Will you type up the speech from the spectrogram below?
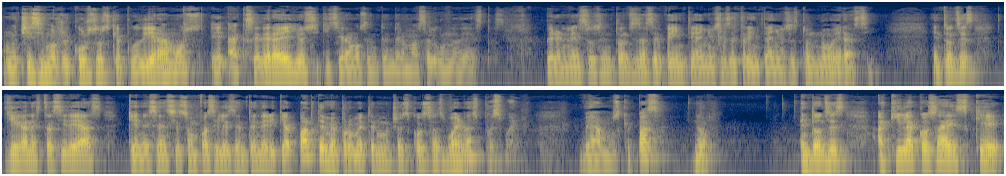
muchísimos recursos que pudiéramos eh, acceder a ellos si quisiéramos entender más alguna de estas. Pero en esos entonces, hace 20 años, hace 30 años, esto no era así. Entonces llegan estas ideas que en esencia son fáciles de entender y que aparte me prometen muchas cosas buenas, pues bueno, veamos qué pasa, ¿no? Entonces, aquí la cosa es que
